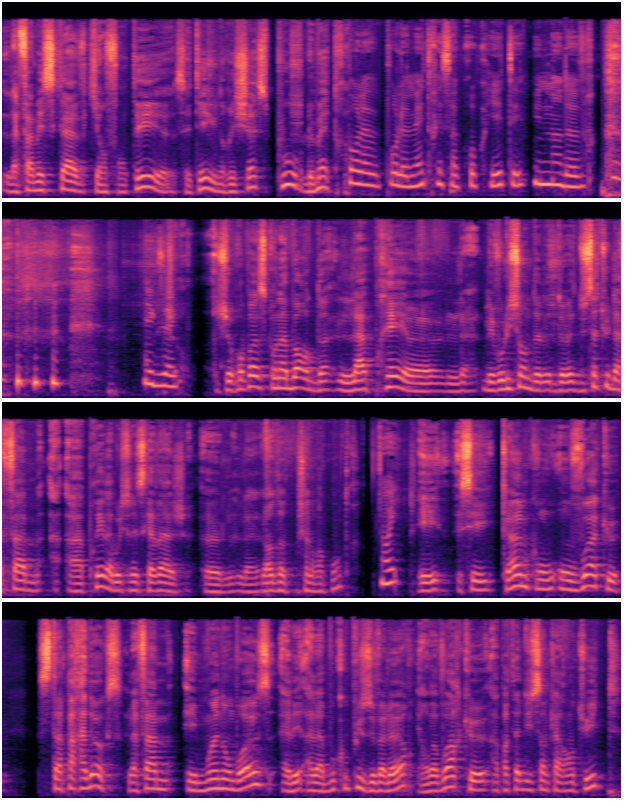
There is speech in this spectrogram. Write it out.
la femme esclave qui enfantait, euh, c'était une richesse pour le maître. Pour, pour le maître et sa propriété, une main-d'œuvre. exact. Je, propose qu'on aborde l'après, euh, l'évolution du statut de la femme après l'abolition de l'esclavage lors de notre prochaine rencontre. Oui. Et c'est quand même qu'on voit que c'est un paradoxe. La femme est moins nombreuse, elle, a beaucoup plus de valeur. Et on va voir que à partir de 1848,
